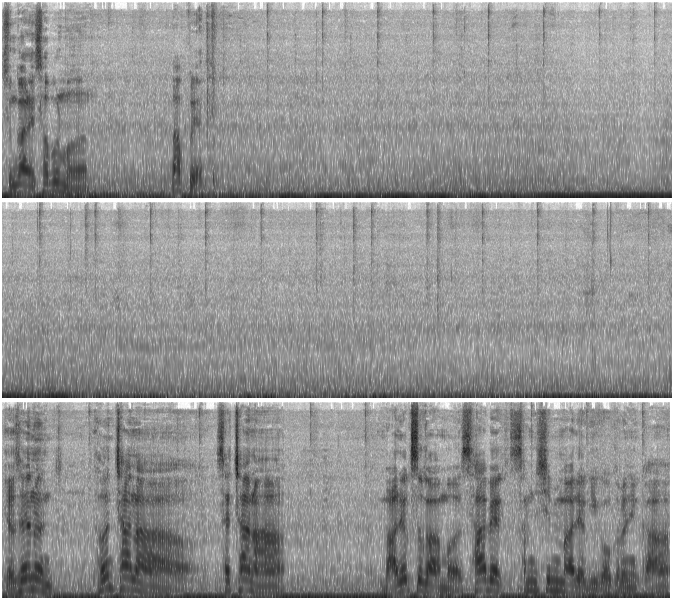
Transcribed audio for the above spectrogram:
중간에 서불면 빠꾸야 돼. 요새는 헌차나 새차나 마력수가 뭐 430마력이고 그러니까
